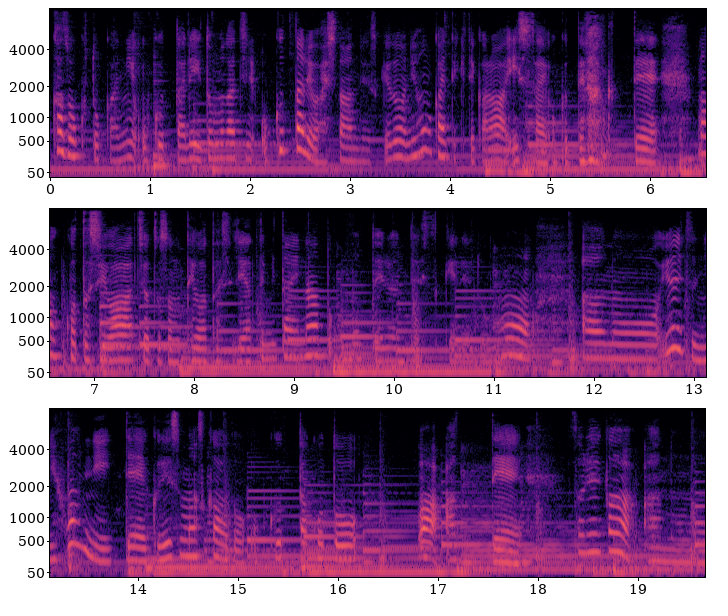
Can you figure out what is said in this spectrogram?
家族とかに送ったり友達に送ったりはしたんですけど日本帰ってきてからは一切送ってなくて、まあ、今年はちょっとその手渡しでやってみたいなと思っているんですけれどもあの唯一日本にいてクリスマスカードを送ったことはあってそれがあの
